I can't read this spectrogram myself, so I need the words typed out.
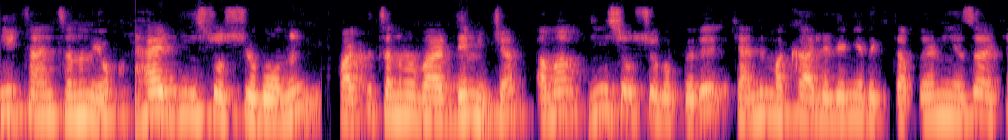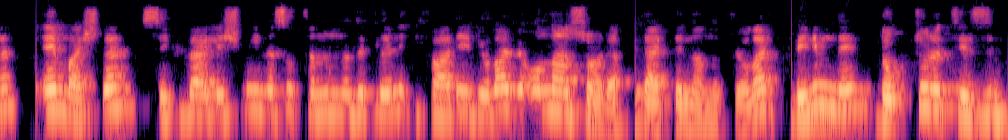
bir tane tanımı yok. Her din sosyoloğunun farklı tanımı var demeyeceğim. Ama din sosyologları kendi makalelerini ya da kitaplarını yazarken en başta sekülerleşmeyi nasıl tanımladıklarını ifade ediyorlar ve ondan sonra dertlerini anlatıyorlar. Benim de doktora tezim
